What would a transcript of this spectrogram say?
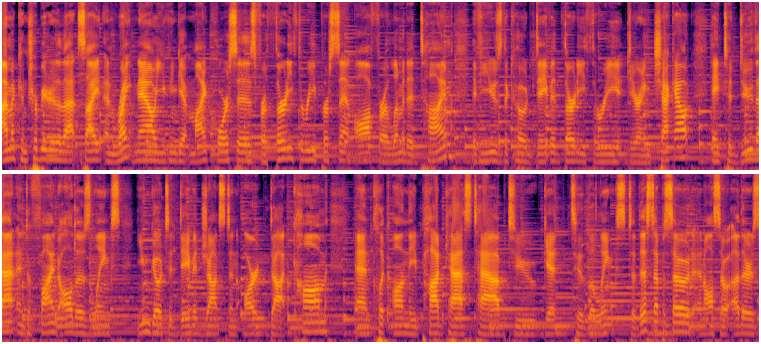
I'm a contributor to that site, and right now you can get my courses for 33% off for a limited time if you use the code DAVID33 during checkout. Hey, to do that and to find all those links, you can go to davidjohnstonart.com and click on the podcast tab to get to the links to this episode and also others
